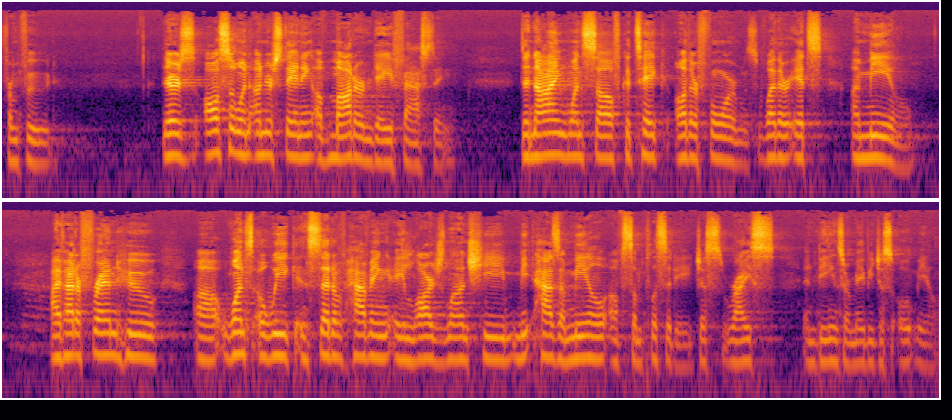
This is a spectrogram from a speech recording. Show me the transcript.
from food. There's also an understanding of modern day fasting. Denying oneself could take other forms, whether it's a meal. I've had a friend who uh, once a week, instead of having a large lunch, he has a meal of simplicity, just rice and beans, or maybe just oatmeal.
